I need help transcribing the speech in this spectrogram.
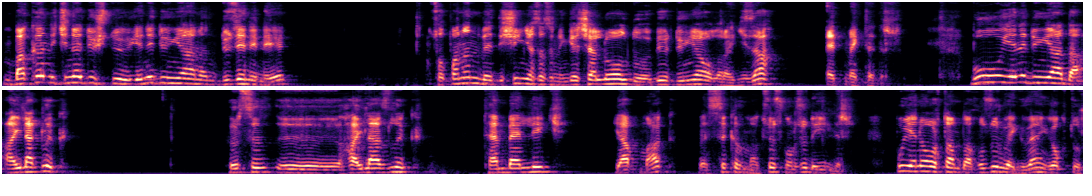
bakın içine düştüğü yeni dünyanın düzenini sopanın ve dişin yasasının geçerli olduğu bir dünya olarak izah etmektedir. Bu yeni dünyada aylaklık, hırsız, e, haylazlık, tembellik yapmak ve sıkılmak söz konusu değildir. Bu yeni ortamda huzur ve güven yoktur.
